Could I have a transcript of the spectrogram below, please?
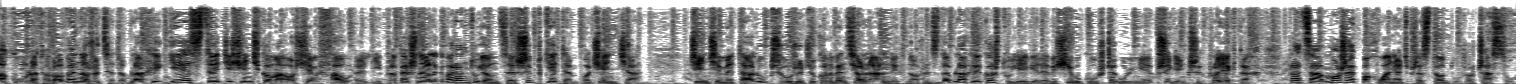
akumulatorowe nożyce do blachy GST 10,8 VLI Professional gwarantujące szybkie tempo cięcia. Cięcie metalu przy użyciu konwencjonalnych nożyc do blachy kosztuje wiele wysiłku, szczególnie przy większych projektach. Praca może pochłaniać przez to dużo czasu.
